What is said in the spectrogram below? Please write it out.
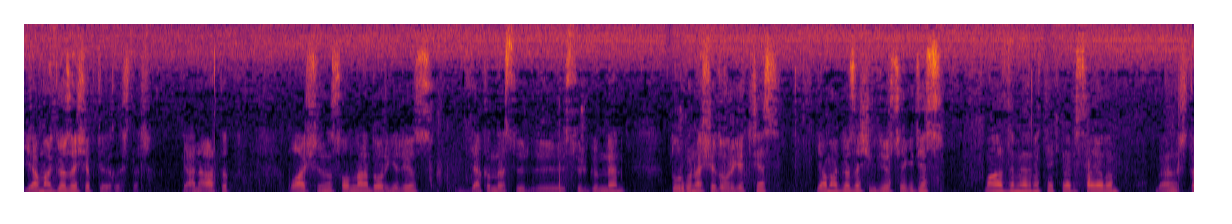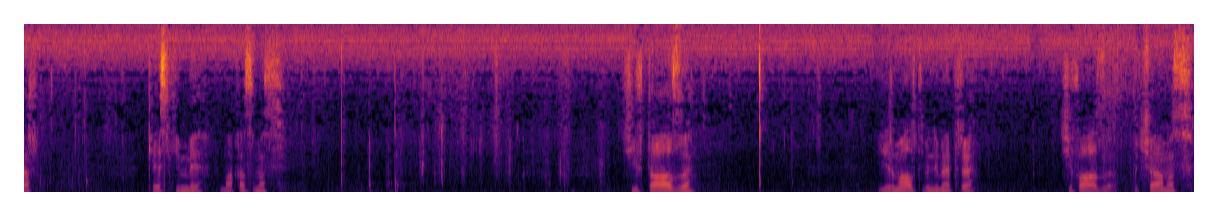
yama göz yapacağız arkadaşlar. Yani artık bu aşının sonlarına doğru geliyoruz. Yakında sür, e, sürgünden durgun aşıya doğru geçeceğiz. Yama göz aşı videosu çekeceğiz. Malzemelerimi tekrar bir sayalım arkadaşlar. Keskin bir makasımız. Çift ağızlı 26 mm çift ağızlı bıçağımız.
